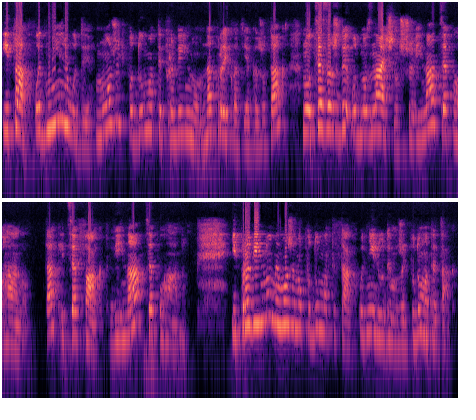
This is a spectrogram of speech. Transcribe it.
І так, одні люди можуть подумати про війну. Наприклад, я кажу так. Ну, це завжди однозначно, що війна це погано. Так, і це факт. Війна це погано. І про війну ми можемо подумати так. Одні люди можуть подумати так:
